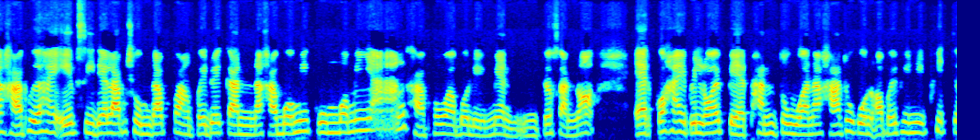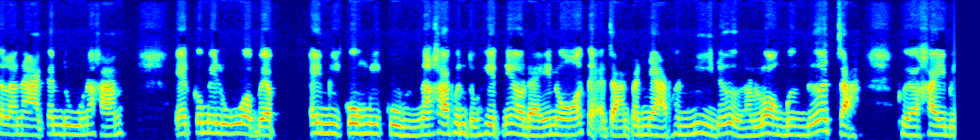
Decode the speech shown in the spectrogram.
นะคะ เพื่อให้ FC ได้รับชมรับฟังไปด้วยกันนะคะบ่มีกลุ่มบ่มียังค่ะ เพราะว่าบ่ได้แม่นจังซั่นเนาะแอดก็ให้ไปร้อยแปดพันตัวนะคะ ทุกคนเอาไปพินิจพิจารณากันดูนะคะแอดก็ไม่รู้ว่าแบบ ไอ้มีกงมีกลุ่มนะคะเพิ่นต้องเฮ็ดแนวใดเนาะแต่อาจารย์ปัญญาเพิ่นมีเด้อลองเบิ่งเด้อจ้ะเผื่อใครแบ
